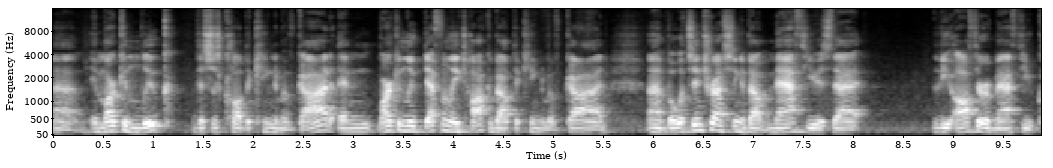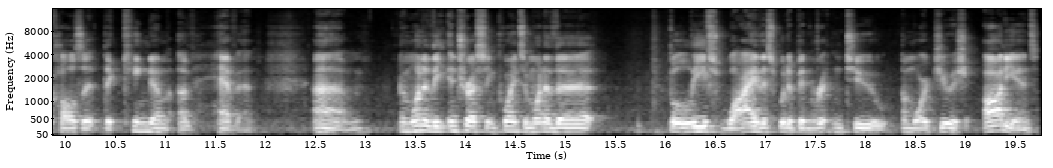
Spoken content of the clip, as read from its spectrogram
Um, in Mark and Luke, this is called the kingdom of God, and Mark and Luke definitely talk about the kingdom of God. Um, but what's interesting about Matthew is that the author of Matthew calls it the kingdom of heaven. Um, and one of the interesting points and one of the beliefs why this would have been written to a more Jewish audience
